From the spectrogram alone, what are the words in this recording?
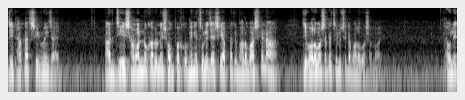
যে থাকার সে রয়ে যায়। আর যে সামান্য কারণে সম্পর্ক ভেঙে চলে যায়, সে আপনাকে ভালোবাসে না। যে ভালোবাসাটা ছিল, সেটা ভালোবাসা নয়। তাহলে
